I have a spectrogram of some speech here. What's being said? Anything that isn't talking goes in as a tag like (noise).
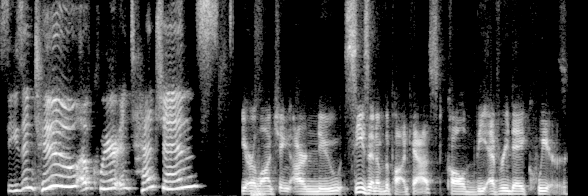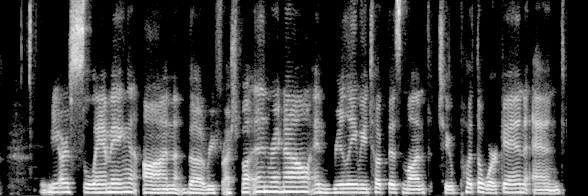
season two of Queer Intentions. We are launching our new season of the podcast called The Everyday Queer. We are slamming on the refresh button right now. And really, we took this month to put the work in and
